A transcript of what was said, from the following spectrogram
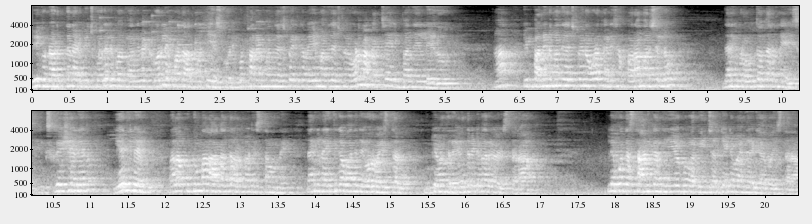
మీకు నడిపితే నడిపించుకోవాలి లేకపోతే మంది పెట్టుకోరు లేకపోతే ఆత్మహత్య చేసుకోవాలి. ఇప్పుడు పన్నెండు మంది చచ్చిపోయి ఇంకా వెయ్యి మంది చచ్చిపోయినా కూడా మాకు వచ్చే ఇబ్బంది ఏం లేదు. ఈ పన్నెండు మంది చచ్చిపోయినా కూడా కనీసం పరామర్శలు దానికి ప్రభుత్వం తరఫున ఎక్స్క్రేషన్ లేదు ఏది లేదు. వాళ్ళ కుటుంబాలు ఆకలితో అనుమతిస్తూ ఉన్నాయి. దానికి నైతిక బాధ్యత ఎవరు వహిస్తారు? ముఖ్యమంత్రి రేవంత్ రెడ్డి గారు వహిస్తారా? లేకపోతే స్థానిక నియోజకవర్గం ఇన్ఛార్జ్ కేటీ మహేందర్ రెడ్డి గారు వహిస్తారా?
